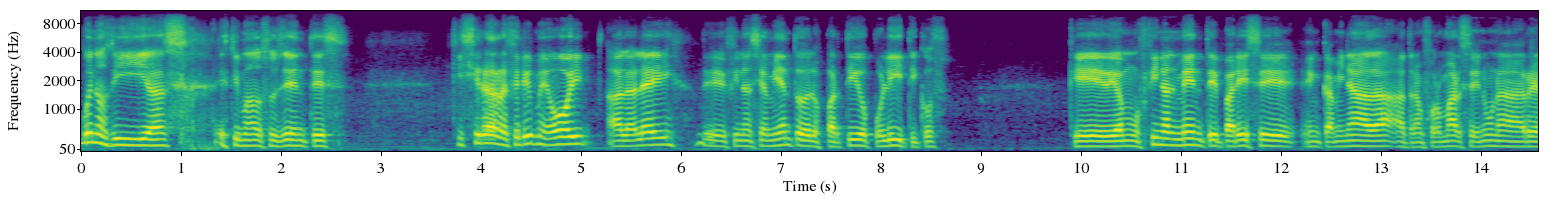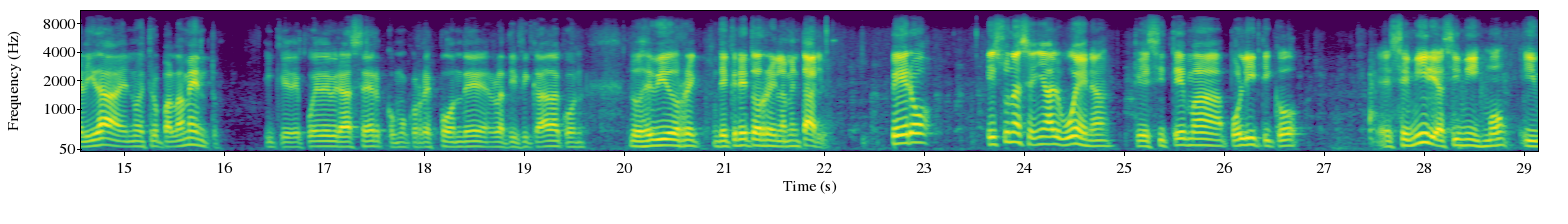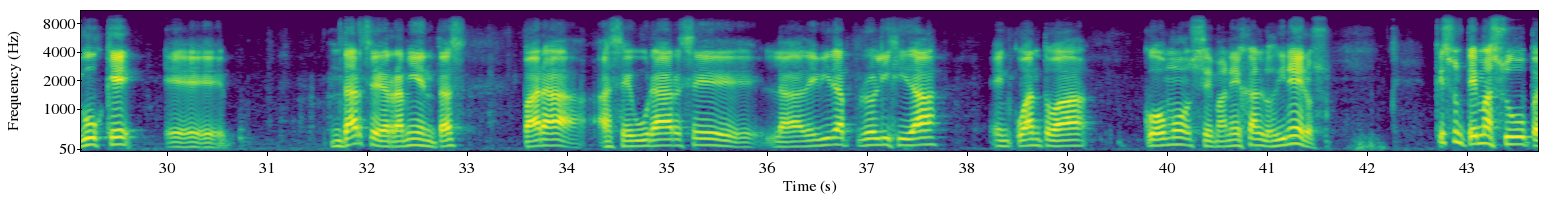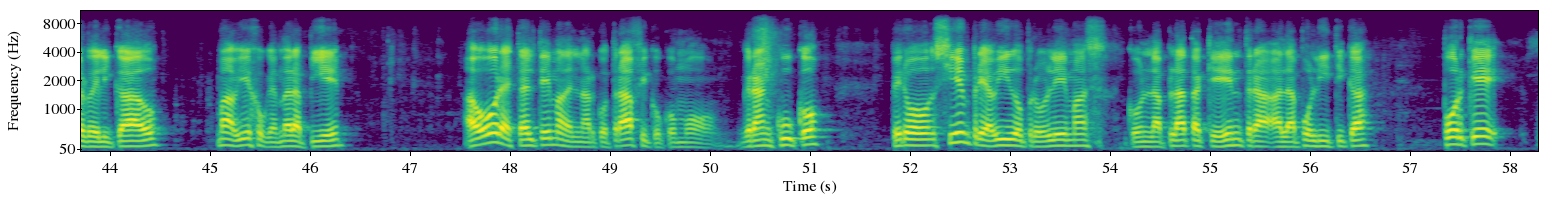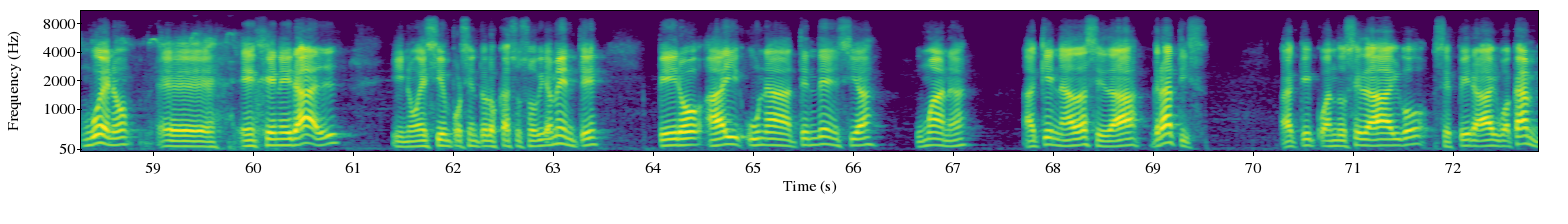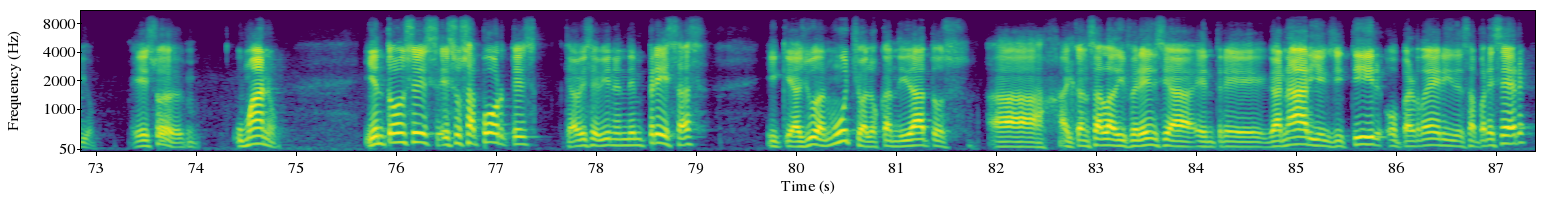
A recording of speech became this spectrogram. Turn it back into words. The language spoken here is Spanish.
Buenos días, estimados oyentes. Quisiera referirme hoy a la ley de financiamiento de los partidos políticos, que digamos finalmente parece encaminada a transformarse en una realidad en nuestro Parlamento y que después deberá ser, como corresponde, ratificada con los debidos decretos reglamentarios. Pero es una señal buena que el sistema político eh, se mire a sí mismo y busque eh, darse herramientas para asegurarse la debida prolijidad en cuanto a cómo se manejan los dineros, que es un tema súper delicado, más viejo que andar a pie. Ahora está el tema del narcotráfico como gran cuco, pero siempre ha habido problemas con la plata que entra a la política, porque bueno, eh, en general, y no es 100% de los casos obviamente, pero hay una tendencia humana a que nada se da gratis, a que cuando se da algo se espera algo a cambio. Eso es humano. Y entonces esos aportes que a veces vienen de empresas y que ayudan mucho a los candidatos a alcanzar la diferencia entre ganar y existir o perder y desaparecer,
